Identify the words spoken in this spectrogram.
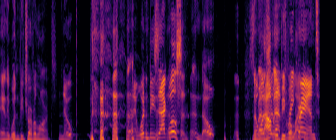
and it wouldn't be Trevor Lawrence. Nope. And it wouldn't be Zach Wilson. nope. So no matter how many people three like grand.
